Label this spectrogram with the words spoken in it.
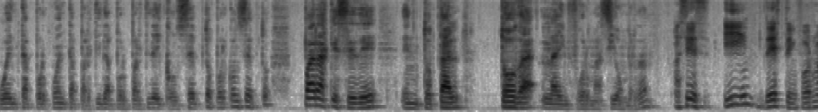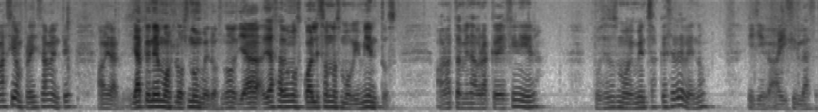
cuenta por cuenta, partida por partida y concepto por concepto, para que se dé en total toda la información, ¿verdad? Así es. Y de esta información, precisamente, ahora ya tenemos los números, ¿no? Ya, ya sabemos cuáles son los movimientos. Ahora también habrá que definir, pues, esos movimientos a qué se deben, ¿no? Y llega, ahí sí las,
